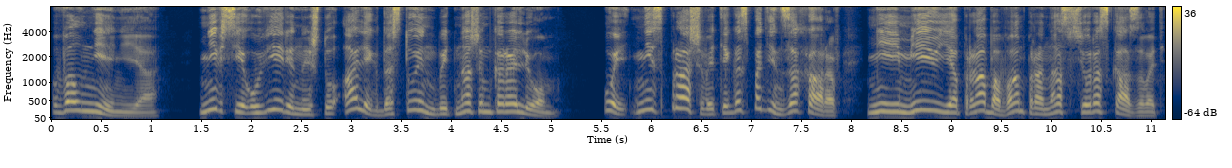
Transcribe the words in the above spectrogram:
волнения». Не все уверены, что Алик достоин быть нашим королем. Ой, не спрашивайте, господин Захаров, не имею я права вам про нас все рассказывать.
